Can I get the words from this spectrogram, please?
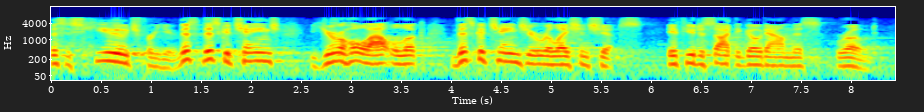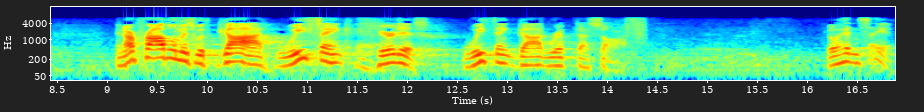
This is huge for you. This, this could change your whole outlook. This could change your relationships if you decide to go down this road. And our problem is with God, we think, here it is, we think God ripped us off. Go ahead and say it.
